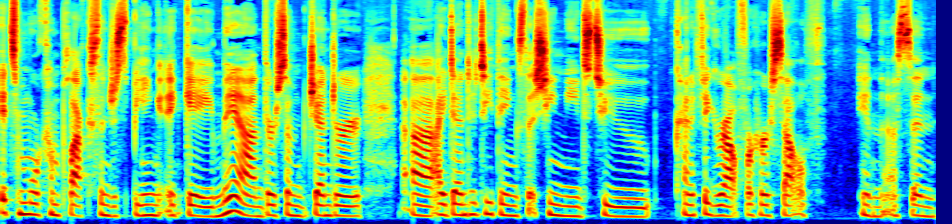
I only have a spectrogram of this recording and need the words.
it's more complex than just being a gay man. There's some gender uh, identity things that she needs to kind of figure out for herself in this. And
